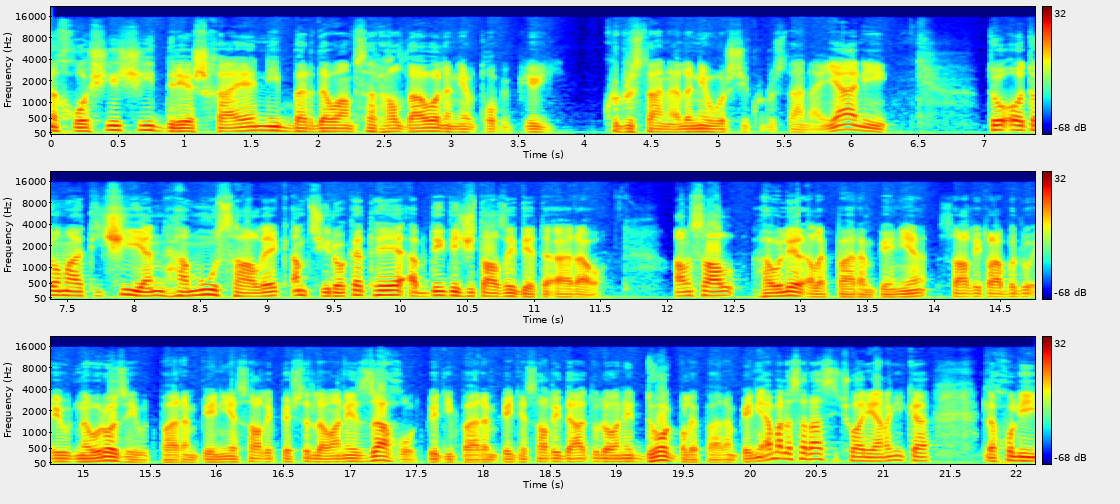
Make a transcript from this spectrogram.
نەخۆشیەکی درێژخایەنی بەردەوام سەر هەڵداوە لە نێو تۆپی پێوی کوردستانە لە نێو وەرشی کوردستانە ینی تۆ ئۆتۆماتیکیەن هەموو ساڵێک ئەم چیرۆکەت هەیە ئەبدەیتێکی تازەی دێتە ئاراوە ئەمساڵ هەولێر ئەڵێ پارەم پێ نییە، ساڵی ڕابردوو ئەیوت نەورۆز ئەیوت پارەم پێ نییە، ساڵی پێشتر لەوانەیە زاخۆ وتبێتی پارەم پێ نییە، ساڵی داهاتوو لەوانەیە دهۆک بڵێ پارەم پێ نییە، ئەمە لەسەر ئاستی چوار یانەکەی کە لە خولی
